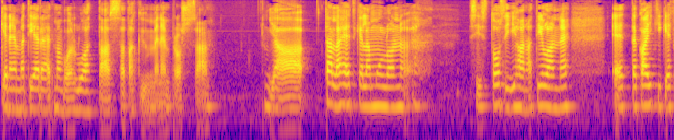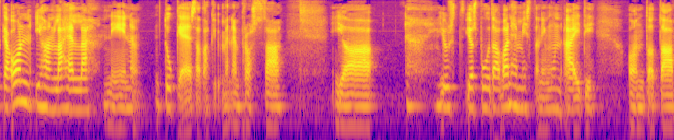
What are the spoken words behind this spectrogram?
kenen mä tiedän, että mä voin luottaa 110 prossaa. Ja tällä hetkellä mulla on siis tosi ihana tilanne, että kaikki, ketkä on ihan lähellä, niin tukee 110 prossaa. Ja just jos puhutaan vanhemmista, niin mun äiti on tota,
